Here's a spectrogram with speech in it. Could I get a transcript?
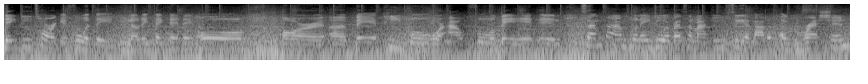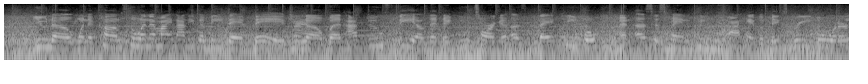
they do target for that. You know, they think that they all are uh, bad people or out for bad. And sometimes when they do arrest them, I do see a lot of aggression, you know, when it comes to, and it might not even be that bad, you know, but I do feel that they do target us black people and us Hispanic people. I have a mixed breed daughter,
